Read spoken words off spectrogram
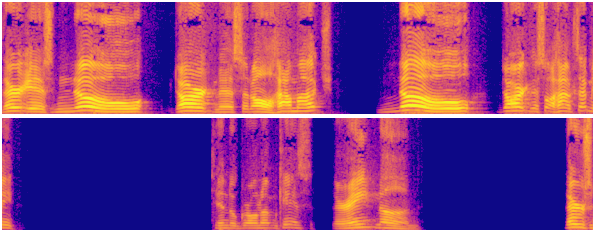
there is no darkness at all. How much? No darkness. Well, how does that mean? Kendall growing up in Kansas, there ain't none. There's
